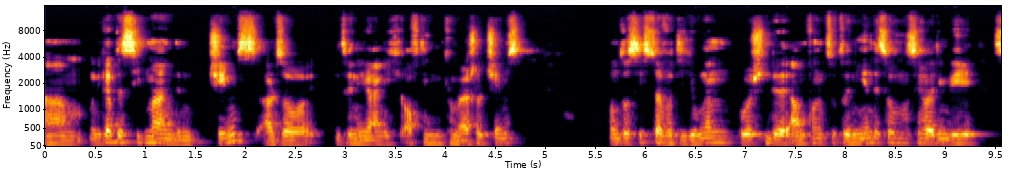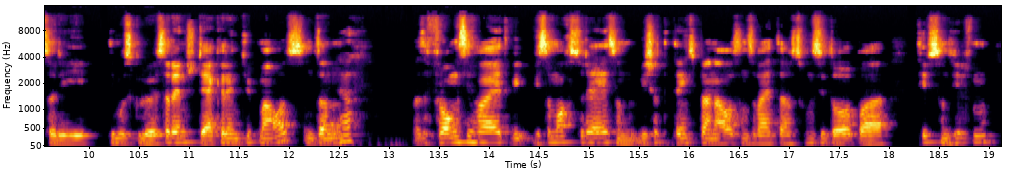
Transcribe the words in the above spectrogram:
Ähm, und ich glaube, das sieht man in den Gyms, also ich trainiere eigentlich oft in Commercial Gyms, und da siehst du einfach die jungen Burschen, die anfangen zu trainieren, die suchen sich halt irgendwie so die, die muskulöseren, stärkeren Typen aus und dann ja. also fragen sie halt, wie, wieso machst du das und wie schaut der Trainingsplan aus und so weiter, suchen sie da ein paar Tipps und Hilfen.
